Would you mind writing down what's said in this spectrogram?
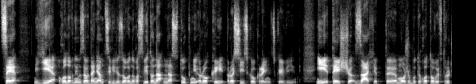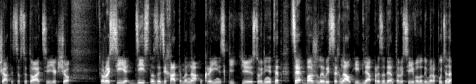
Це є головним завданням цивілізованого світу на наступні роки російсько-української війни. І те, що Захід е, може бути готовий втручатися в ситуації, якщо Росія дійсно зазіхатиме на український е, суверенітет. Це важливий сигнал і для президента Росії Володимира Путіна,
